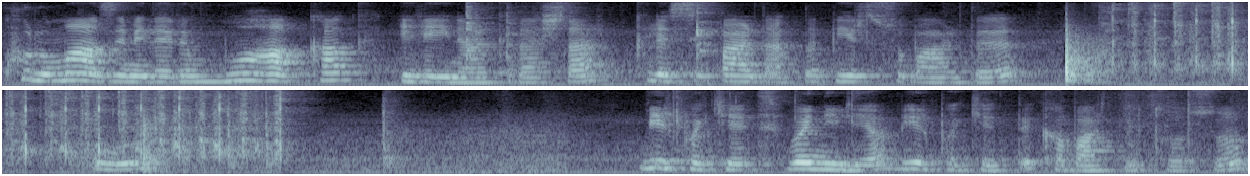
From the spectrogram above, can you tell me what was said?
kuru malzemeleri muhakkak eleyin arkadaşlar. Klasik bardakla bir su bardağı un, bir paket vanilya, bir paket de kabartma tozu.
